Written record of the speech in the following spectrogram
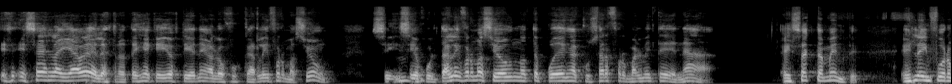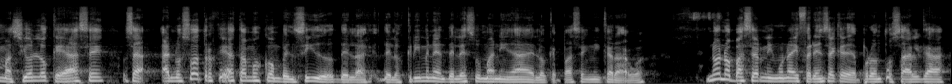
esa es la llave de la estrategia que ellos tienen al ofuscar la información. Si, si ocultas la información, no te pueden acusar formalmente de nada. Exactamente. Es la información lo que hace, o sea, a nosotros que ya estamos convencidos de, de los crímenes de lesa humanidad, de lo que pasa en Nicaragua, no nos va a hacer ninguna diferencia que de pronto salga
